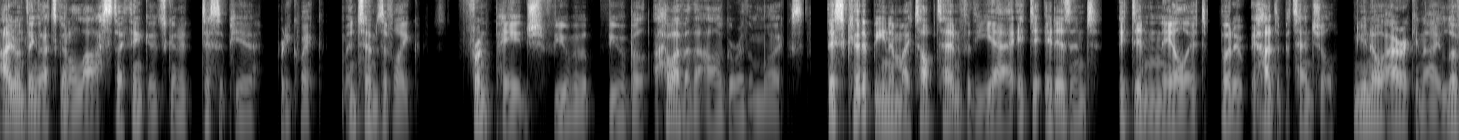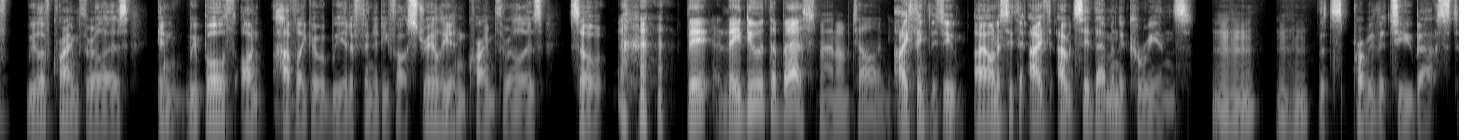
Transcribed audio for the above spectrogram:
I don't think that's going to last. I think it's going to disappear pretty quick in terms of like front page viewable, viewable. However, that algorithm works. This could have been in my top ten for the year. It it isn't. It didn't nail it, but it, it had the potential. You know, Eric and I love we love crime thrillers, and we both on have like a weird affinity for Australian crime thrillers. So they they do it the best, man. I'm telling you. I think they do. I honestly think I I would say them and the Koreans. Mm-hmm. Mm-hmm. That's probably the two best.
